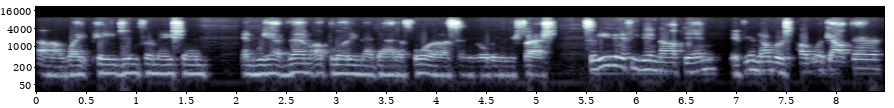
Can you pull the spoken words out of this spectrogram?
uh, white page information, and we have them uploading that data for us, and it will be refreshed. So even if you didn't opt in, if your number is public out there,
